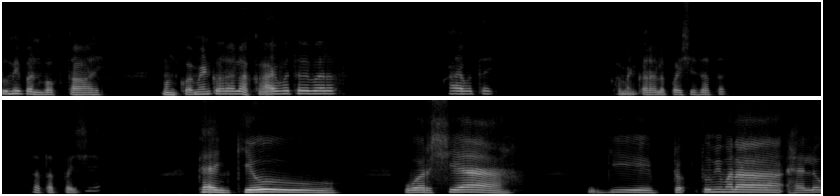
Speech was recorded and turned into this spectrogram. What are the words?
तुम्ही पण बघताय. मग कमेंट करायला काय होतंय बरं? काय होतंय? कमेंट करायला पैसे जातात. जातात पैसे. थँक्यू वर्षा गिफ्ट तुम्ही मला हॅलो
